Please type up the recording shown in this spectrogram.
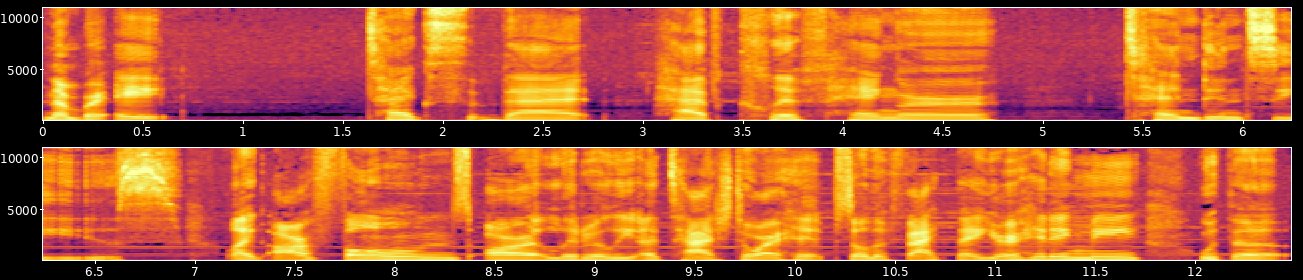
Number eight, texts that have cliffhanger tendencies. Like our phones are literally attached to our hips. So the fact that you're hitting me with the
